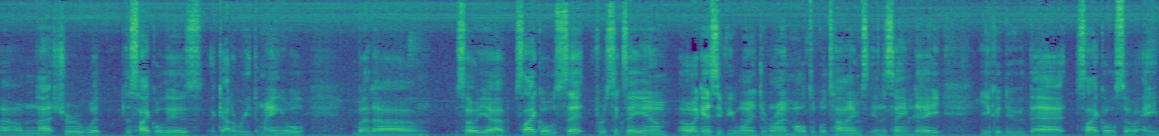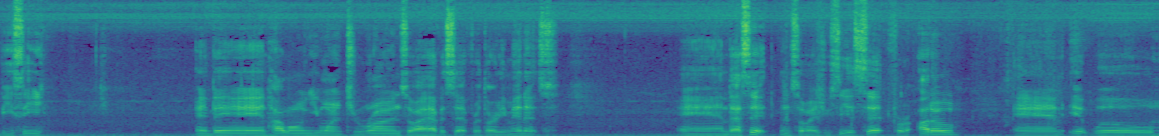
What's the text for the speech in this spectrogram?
I'm not sure what the cycle is. I got to read the manual. But um, so yeah, cycle set for 6 a.m. Oh, I guess if you wanted to run multiple times in the same day, you could do that cycle. So ABC. And then how long you want it to run. So I have it set for 30 minutes. And that's it. And so as you see, it's set for auto and it will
